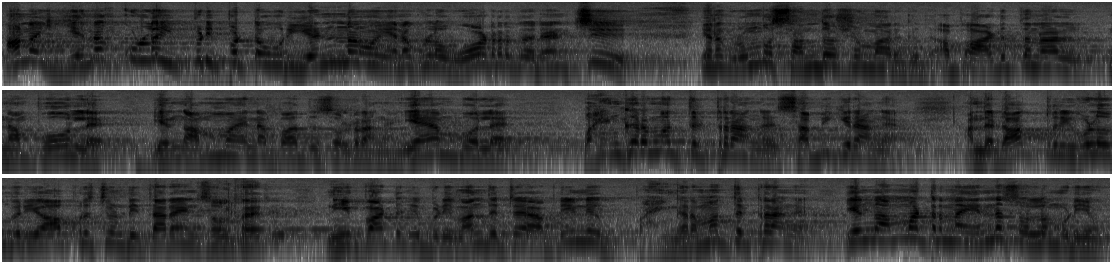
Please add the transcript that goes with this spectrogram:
ஆனால் எனக்குள்ளே இப்படிப்பட்ட ஒரு எண்ணம் எனக்குள்ளே ஓடுறத நினச்சி எனக்கு ரொம்ப சந்தோஷமாக இருக்குது. அப்போ அடுத்த நாள் நான் போகல. எங்கள் அம்மா என்னை பார்த்து சொல்கிறாங்க ஏன் போகல பயங்கரமாக திட்டுறாங்க சபிக்கிறாங்க. அந்த டாக்டர் இவ்வளோ பெரிய ஆப்பர்ச்சுனிட்டி தரேன்னு சொல்கிறாரு நீ பாட்டுக்கு இப்படி வந்துட்ட அப்படின்னு பயங்கரமாக திட்டுறாங்க. எங்கள் அம்மாட்ட நான் என்ன சொல்ல முடியும்?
